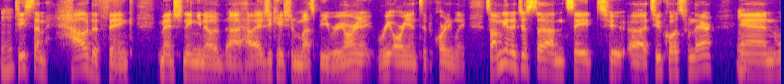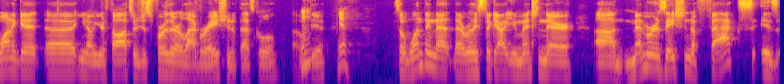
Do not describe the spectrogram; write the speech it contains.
Mhm. Teach Them How to Think," mentioning you know uh, how education must be reorient, reoriented accordingly. So I'm going to just um, say two uh, two quotes from there, Mhm. and want to get uh, you know your thoughts or just further elaboration if that's cool uh, with Mhm. you. Yeah. So one thing that that really stuck out, you mentioned there, um, memorization of facts is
